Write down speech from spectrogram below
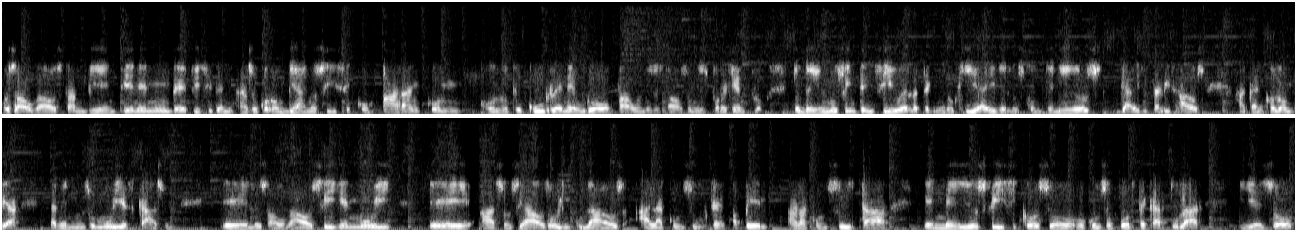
los abogados también tienen un déficit, en el caso colombiano, si se comparan con, con, lo que ocurre en Europa o en los Estados Unidos, por ejemplo, donde hay un uso intensivo de la tecnología y de los contenidos ya digitalizados, acá en Colombia también un uso muy escaso. Eh, los abogados siguen muy eh, asociados o vinculados a la consulta en papel, a la consulta en medios físicos o, o con soporte cartular, y eso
